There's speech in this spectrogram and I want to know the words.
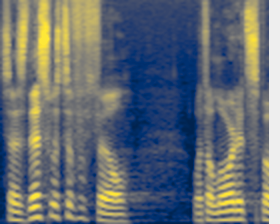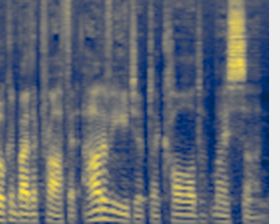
says, This was to fulfill what the Lord had spoken by the prophet Out of Egypt I called my son.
